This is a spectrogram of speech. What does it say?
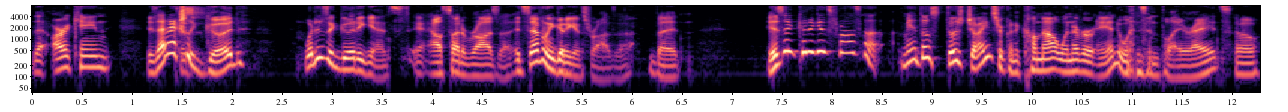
that Arcane is that actually good? What is it good against outside of Raza? It's definitely good against Raza, but is it good against Raza? Man, those those giants are going to come out whenever Anduin's in play, right? So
